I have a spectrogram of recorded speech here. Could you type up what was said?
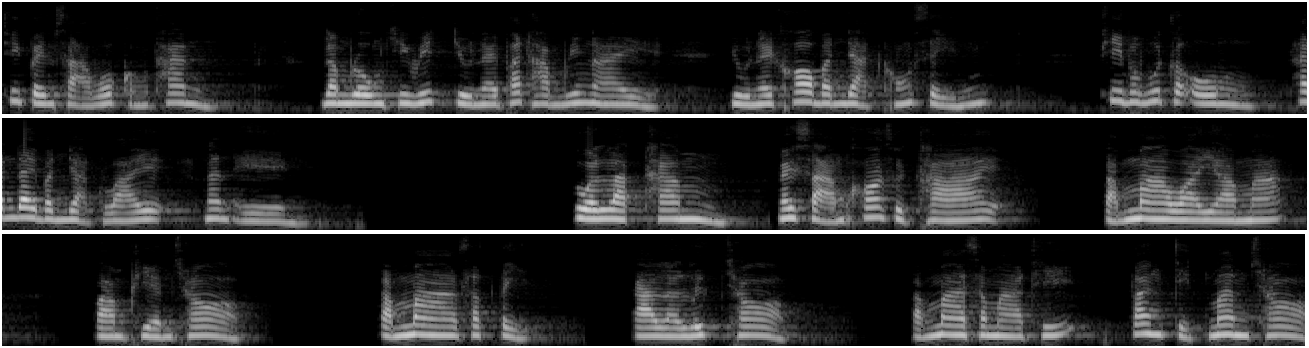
ที่เป็นสาวกของท่านดำรงชีวิตอยู่ในพระธรรมวินัย อยู่ในข้อบัญญัติของศีล ที่พระพุทธองค์ท่านได้บัญญัติไว้นั่นเอง ส่วนหลักธรรมในสามข้อสุดท้าย สัมมาวายามะ ความเพียรชอบ สัมมาสติ การระลึกชอบ สัมมาสมาธิตั้งจิตมั่นชอบ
